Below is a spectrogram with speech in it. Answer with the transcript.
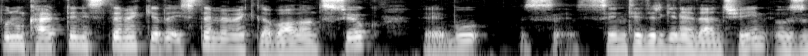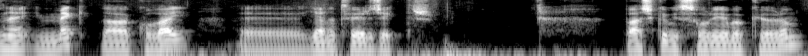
Bunun kalpten istemek ya da istememekle bağlantısı yok. Ee, bu seni tedirgin eden şeyin özüne inmek daha kolay e, yanıt verecektir. Başka bir soruya bakıyorum.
